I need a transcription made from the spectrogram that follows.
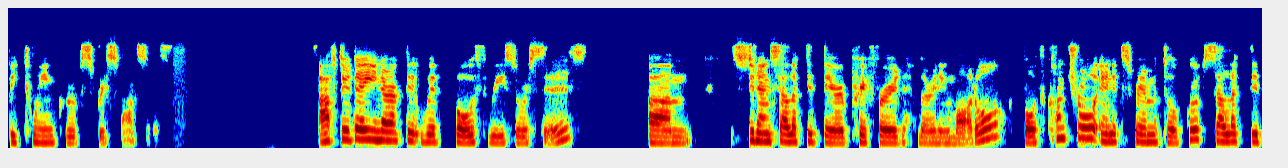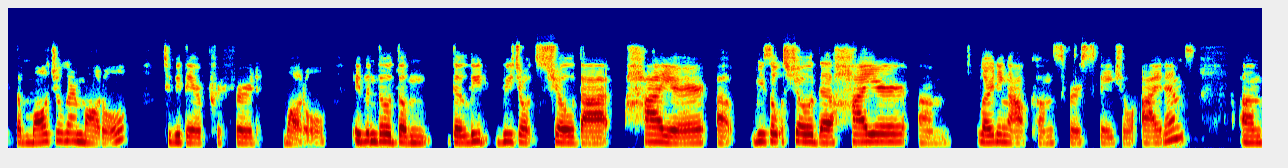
between groups' responses. After they interacted with both resources, um, students selected their preferred learning model both control and experimental groups selected the modular model to be their preferred model, even though the, the results show that higher, uh, results show the higher um, learning outcomes for spatial items um,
